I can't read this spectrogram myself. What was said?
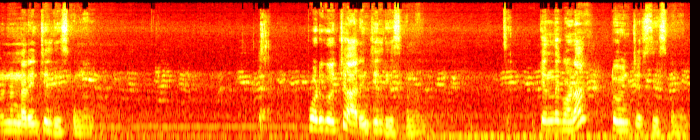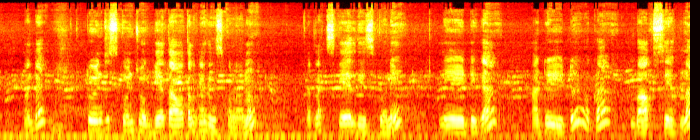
రెండున్నర ఇంచులు తీసుకున్నాను పొడుగు వచ్చి ఆరు తీసుకున్నాను. కింద కూడా టూ ఇంచెస్ తీసుకున్నాను. అంటే టూ ఇంచెస్ కొంచెం ఒక గీత అవతలకే తీసుకున్నాను. అట్లా స్కేల్ తీసుకొని నీట్గా అటు ఇటు ఒక బాక్స్ షేప్లో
